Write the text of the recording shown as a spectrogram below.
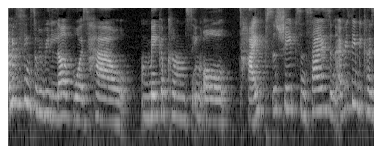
one of the things that we really loved was how makeup comes in all types and shapes and size and everything because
